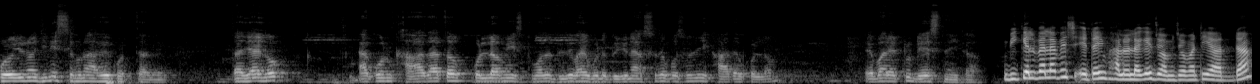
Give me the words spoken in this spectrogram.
প্রয়োজনীয় জিনিস সেগুলো আগে করতে হবে। তা যাই হোক, এখন খাওয়া দাওয়া তো করলাম তোমাদের দিদি ভাই বলে দুজনে একসাথে বসে বসেই খাওয়া দাওয়া করলাম। এবার একটু রেস্ট নেই কা বিকেলবেলা বেশ এটাই ভালো লাগে, জমজমাটি আড্ডা।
